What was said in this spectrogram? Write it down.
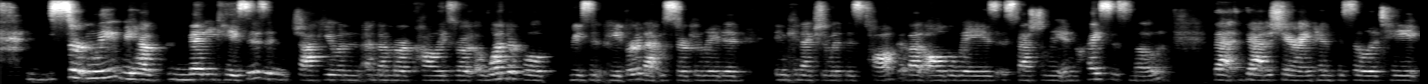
Certainly, we have many cases, and Jacques, you and a number of colleagues wrote a wonderful recent paper that was circulated in connection with this talk about all the ways, especially in crisis mode, that data sharing can facilitate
